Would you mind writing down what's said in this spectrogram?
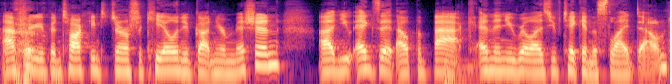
After you've been talking to General Shaquille and you've gotten your mission, uh, you exit out the back, and then you realize you've taken the slide down.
